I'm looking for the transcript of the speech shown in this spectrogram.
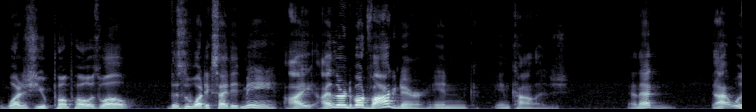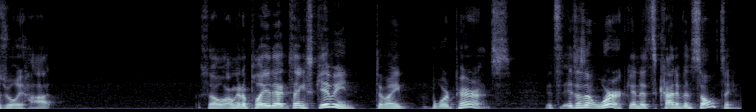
what did you propose? Well, this is what excited me. I, I learned about Wagner in in college, and that that was really hot. So I'm to play it at Thanksgiving to my bored parents. It's, it doesn't work, and it's kind of insulting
